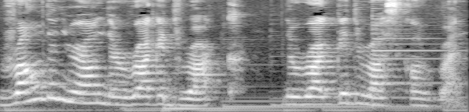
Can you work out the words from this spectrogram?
round and round the rugged rock, the rugged rascal run.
